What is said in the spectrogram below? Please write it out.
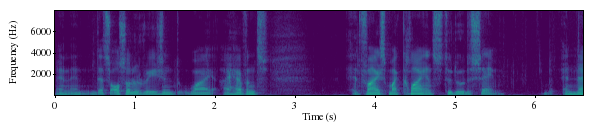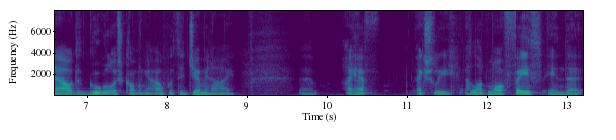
And, and that's also the reason why I haven't advised my clients to do the same. And now that Google is coming out with the Gemini, uh, I have actually a lot more faith in the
